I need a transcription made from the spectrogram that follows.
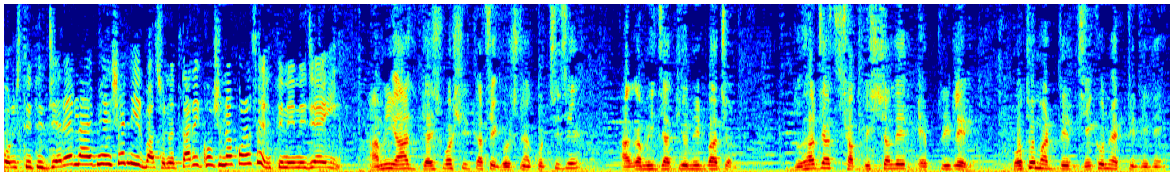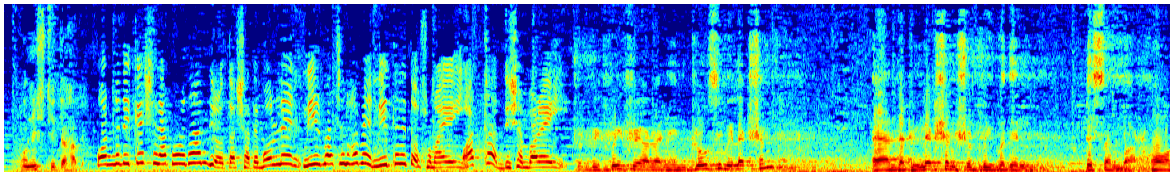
পরিস্থিতি জেরে লাইভে এসে নির্বাচনের তারিখ ঘোষণা করেছেন তিনি নিজেই। আমি আজ দেশবাসীর কাছে ঘোষণা করছি যে আগামী জাতীয় নির্বাচন দুই হাজার ছাব্বিশ সালের এপ্রিলের প্রথমার্ধের যে কোনো একটি দিনে অনুষ্ঠিত হবে। অন্যদিকে সেনাপ্রধান দৃঢ়তার সাথে বললেন নির্বাচন হবে নির্ধারিত সময়েই অর্থাৎ ডিসেম্বরেই। Fair and that election should be within December. Or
